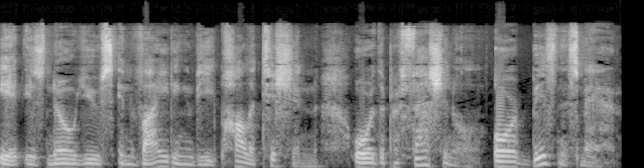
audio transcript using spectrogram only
It is no use inviting the politician or the professional or businessman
